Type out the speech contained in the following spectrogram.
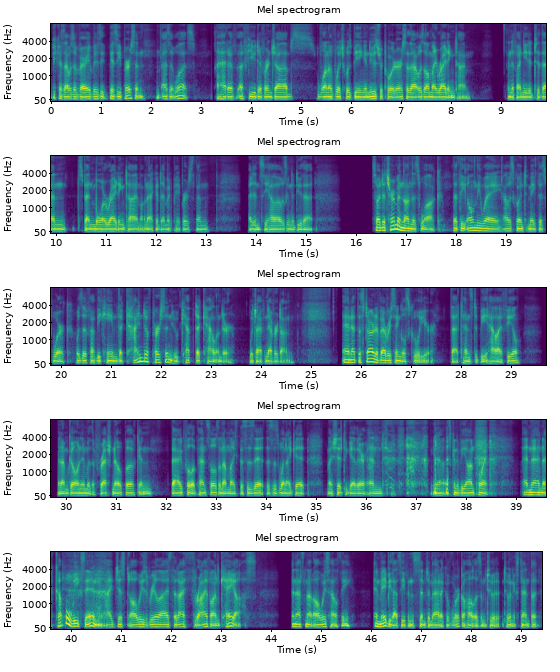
Because I was a very busy, busy person as it was. I had a, a few different jobs, one of which was being a news reporter. So that was all my writing time. And if I needed to then spend more writing time on academic papers, then I didn't see how I was going to do that. So I determined on this walk that the only way I was going to make this work was if I became the kind of person who kept a calendar, which I've never done. And at the start of every single school year, that tends to be how I feel. And I'm going in with a fresh notebook and bag full of pencils and I'm like this is it. This is when I get my shit together and you know, it's going to be on point. And then a couple weeks in, I just always realize that I thrive on chaos. And that's not always healthy and maybe that's even symptomatic of workaholism to to an extent. But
